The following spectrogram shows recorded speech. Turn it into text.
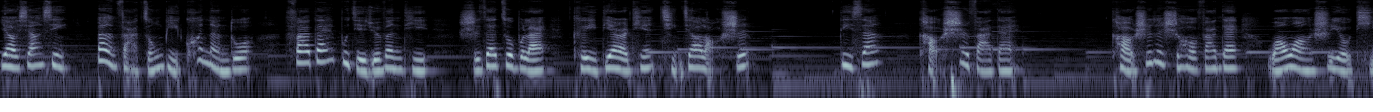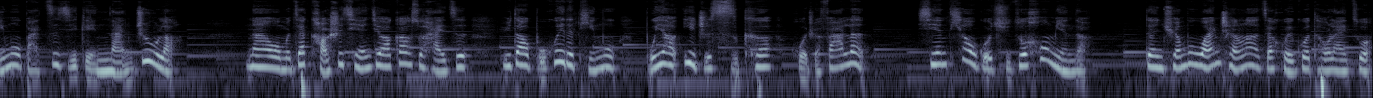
要相信办法总比困难多。发呆不解决问题，实在做不来，可以第二天请教老师。第三，考试发呆。考试的时候发呆，往往是有题目把自己给难住了。那我们在考试前就要告诉孩子，遇到不会的题目，不要一直死磕或者发愣，先跳过去做后面的。等全部完成了，再回过头来做，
